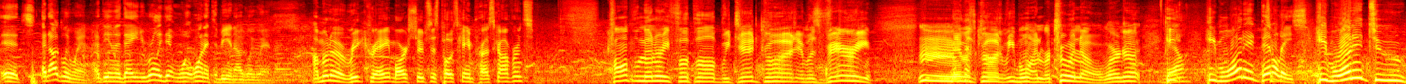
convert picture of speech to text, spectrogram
it's an ugly win at the end of the day. And you really didn't want it to be an ugly win. I'm going to recreate Mark Stoops' post-game press conference. Complimentary football, we did good. It was very Mm, it was good. We won. We're two and zero. We're not. He, Yeah. he wanted to- Penalties. he wanted to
